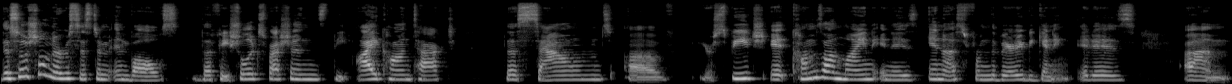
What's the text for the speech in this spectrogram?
the social nervous system involves the facial expressions, the eye contact, the sounds of your speech. It comes online and is in us from the very beginning. It is um,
